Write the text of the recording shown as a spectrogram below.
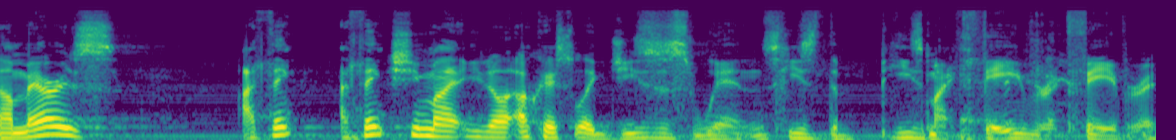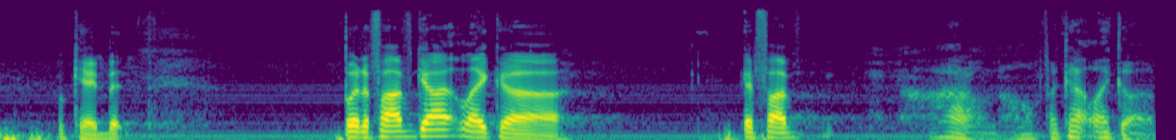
Now, Mary's, I think, I think she might, you know, okay, so like Jesus wins. He's, the, he's my favorite, favorite. Okay, but, but if I've got like a, if I've, I don't know, if I got like a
